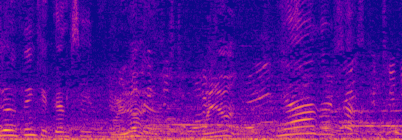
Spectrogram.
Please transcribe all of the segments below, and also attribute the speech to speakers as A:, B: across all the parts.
A: don't think you can see it in the
B: Why not? Why not?
A: Yeah, there's a...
